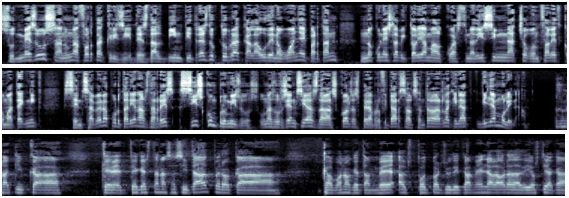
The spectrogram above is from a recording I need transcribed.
sotmesos en una forta crisi. Des del 23 d'octubre que la UD no guanya i, per tant, no coneix la victòria amb el qüestionadíssim Nacho González com a tècnic, sense veure portaria en els darrers sis compromisos, unes urgències de les quals espera aprofitar-se el central arlequinat Guillem Molina. És un equip que, que té aquesta necessitat, però que, que, bueno, que també els pot perjudicar amb ell a l'hora de dir, hòstia, que,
